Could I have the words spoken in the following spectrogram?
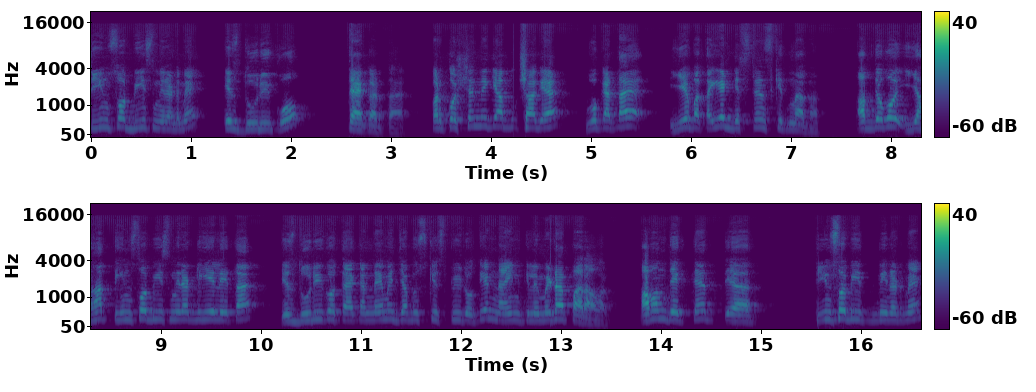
320 मिनट में इस दूरी को तय करता है। पर क्वेश्चन में क्या पूछा गया है? वो कहता है, ये बताइए डिस्टेंस कितना था? अब देखो, यहाँ 320 मिनट ये लेता है, इस दूरी को तय करने में जब उसकी स्पीड होती है 9 किलोमीटर पर आवर। अब हम देखते हैं 320 मिनट में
